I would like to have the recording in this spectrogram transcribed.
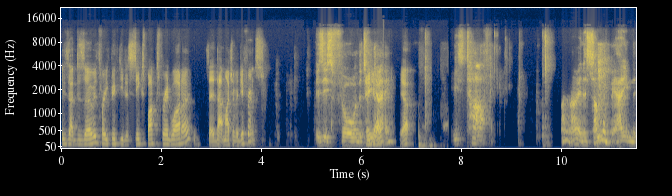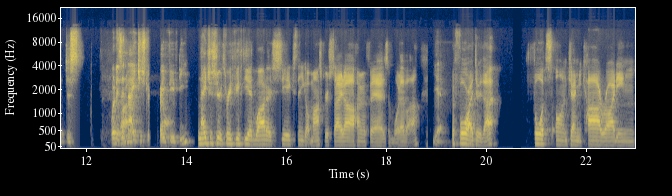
Is that deserved? 350 to six bucks for Eduardo. Is there that much of a difference? Is this for the TJ? TJ? Yep. He's tough. I don't know. There's something about him that just what is it? Right. Nature Strip 350? Nature Strip 350, Eduardo six. Then you got Mask Crusader, Home Affairs, and whatever. Yeah. Before I do that, thoughts on Jamie Kah riding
